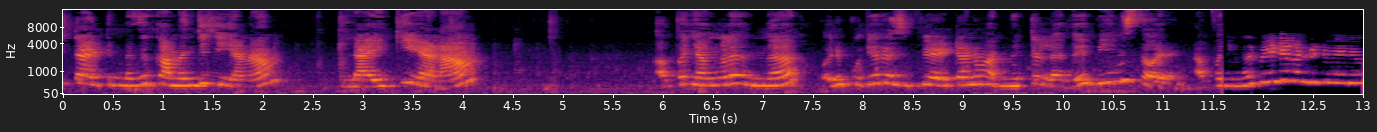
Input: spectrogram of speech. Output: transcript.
ഇഷ്ടമായിട്ടുണ്ടെങ്കിൽ കമന്റ് ചെയ്യണം. ലൈക്ക് ചെയ്യണം. അപ്പൊ ഞങ്ങൾ ഇന്ന് ഒരു പുതിയ റെസിപ്പി ആയിട്ടാണ് വന്നിട്ടുള്ളത്. ബീൻസ് തോരൻ. അപ്പൊ നിങ്ങൾ വീഡിയോ കണ്ടിട്ട് വരൂ.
